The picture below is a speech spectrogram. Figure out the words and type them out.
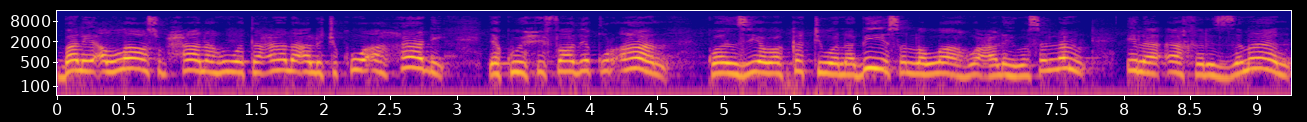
bali Allah subhanahu wa ta'ala alichukua ahadi ya kuihifadhi Qur'an kuanzia wakati wa nabii sallallahu alayhi wasallam ila akhir zaman.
